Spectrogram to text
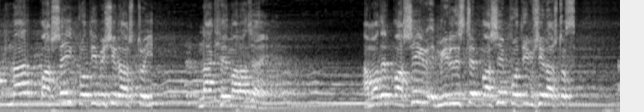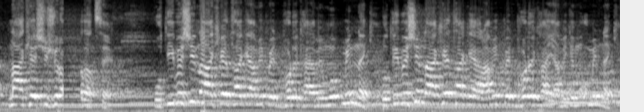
আপনার পাশেই প্রতিবেশী রাষ্ট্র না খেয়ে মারা যায়। আমাদের পাশেই মিডল ইস্টের পাশেই প্রতিবেশী রাষ্ট্র না খেয়ে শিশুরা যাচ্ছে। প্রতিবেশী না খেয়ে থাকে, আমি পেট ভরে খাই। আমি মুমিন নাকি? প্রতিবেশী না খেয়ে থাকে আর আমি পেট ভরে খাই, আমি কি মুমিন নাকি?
